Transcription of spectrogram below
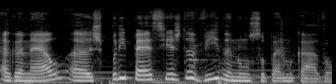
a granel, as peripécias da vida num supermercado.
